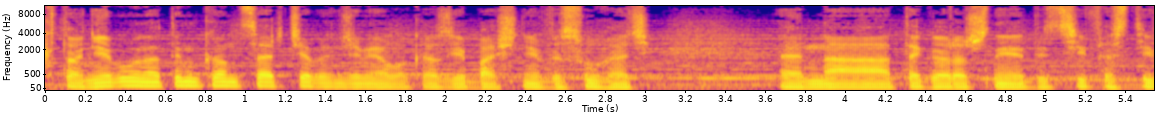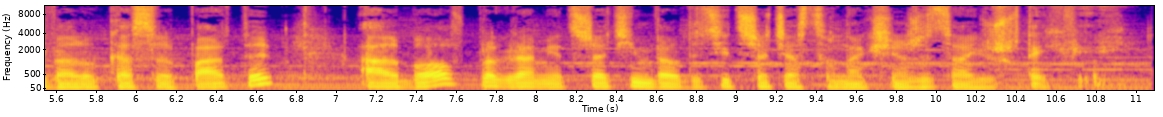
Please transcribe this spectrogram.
Kto nie był na tym koncercie, będzie miał okazję baśnie wysłuchać na tegorocznej edycji festiwalu Castle Party albo w programie trzecim w audycji Trzecia Strona Księżyca już w tej chwili.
